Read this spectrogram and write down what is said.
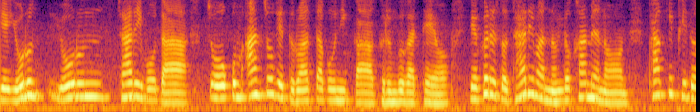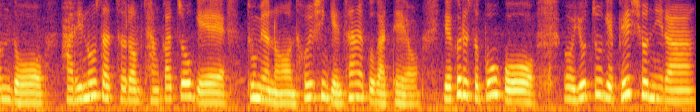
예 요런 요런 자리보다 조금 안쪽에 들어왔다 보니까 그런 것 같아요. 예 그래서 자리만 넉넉하면은 바퀴 피듬도 하리노사처럼 창가 쪽에 두면은 훨씬 괜찮을 것 같아요. 예 그래서 보고 어 요쪽에 패션이랑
